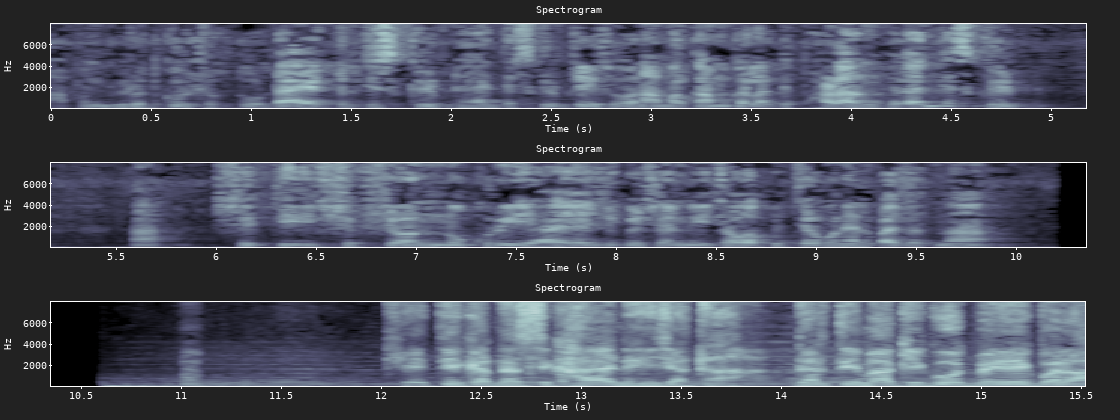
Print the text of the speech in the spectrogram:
आपण विरोध करू शकतो. डायरेक्टरची स्क्रिप्ट आहे त्या स्क्रिप्टच्या हिशोबाने आम्हाला काम करावं लागते. फाळावून फेका ना ते स्क्रिप्ट हा? शेती शिक्षण नोकरी या एज्युकेशन याच्यावर पिक्चर बनायला पाहिजेत ना. खेती करना सिखाया नहीं जाता। धरती माँ की गोद में एक बार आकर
